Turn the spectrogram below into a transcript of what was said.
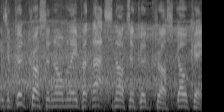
He's a good crosser normally, but that's not a good cross. Goal kick.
